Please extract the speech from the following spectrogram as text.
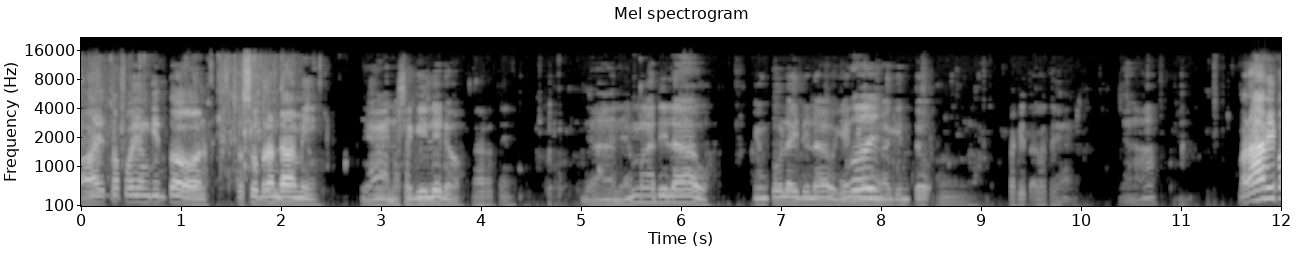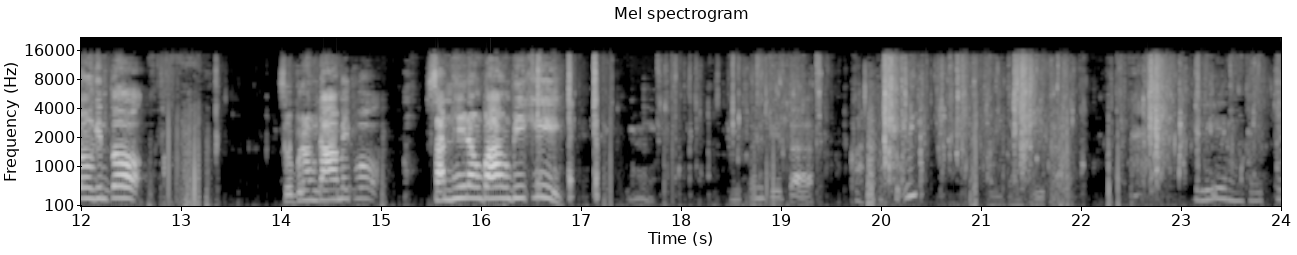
Oh, ito po yung ginto oh, sa sobrang dami. Yan, nasa gilid oh. Narate. Yan, yung mga dilaw. Yung kulay dilaw, yan Uy. yung mga ginto. Hmm. Pakita ko 'to yan. Yan ha. Marami pong ginto. Sobrang dami po. Sanhi ng bahang biki. Yan. Kitang kita ah. Kitang kita. Dali irang kayo to.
